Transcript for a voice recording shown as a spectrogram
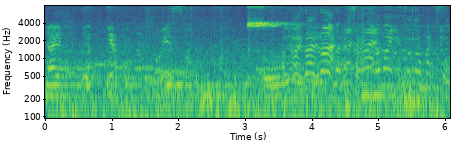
Я. Нет, нет. Играй, играй, играй. Давай, если он подсел.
